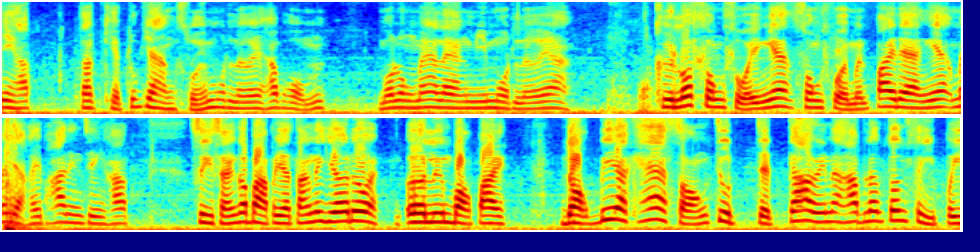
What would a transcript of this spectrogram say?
นี่ครับตะเข็บทุกอย่างสวยหมดเลยครับ ผมมอลงแม่แรงมีหมดเลยอะ คือรถทรงสวยอย่างเงี้ยทรงสวยเหมือนป้ายแดงเงี้ยไม่อยากให้พลาดจริง ๆ ครับ4ี่แสนกว่าบาทประหยัดตังค์ได้เยอะด้วย เออ ลืมบอกไป ดอกเบี้ยแค่ 2.79เองนะครับ เริ่มต้น 4 ปี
